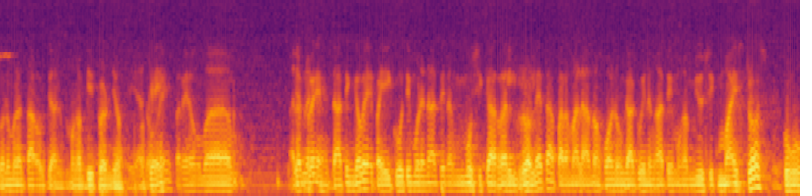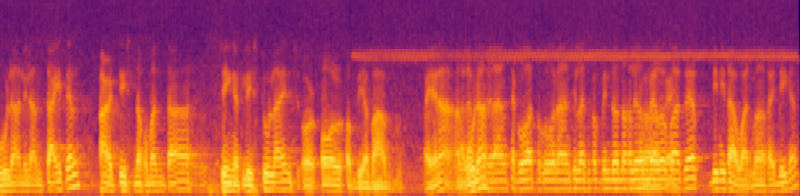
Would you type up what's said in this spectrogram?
Kung ano man ang tawag dyan, mga beeper nyo. Ayan, Okay? Parehong ma... Alam na, Siyempre, dating gawin, paikutin muna natin ang musika ral- roleta para malaman kung anong gagawin ng ating mga music maestros. Kung huhulaan nila ang title, artist na kumanta, sing at least two lines, or all of the above. Ayan na, ang alam una. na nila ang sagot, mag-uunahan sila sa pagbindon ng kanilang Okay. bellow buzzer. Binitawan, mga kaibigan.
